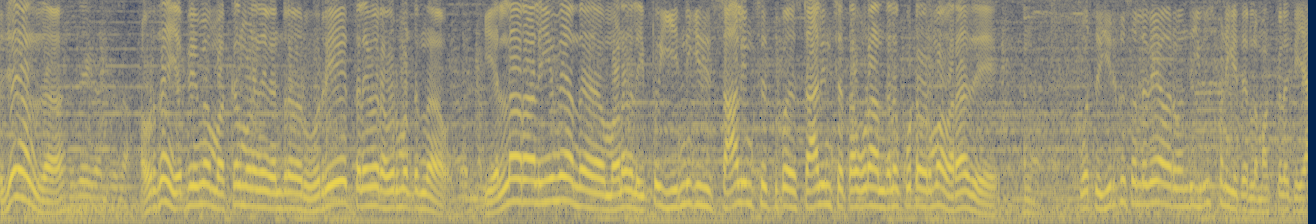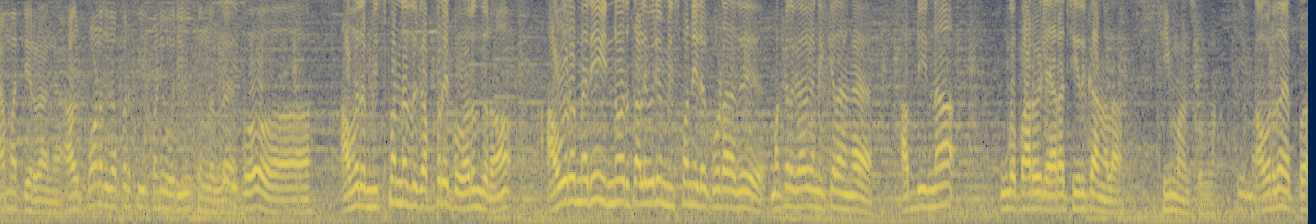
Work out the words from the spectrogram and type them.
விஜயகாந்த் தான் விஜயகாந்த் தான் அவர் தான் எப்பயுமே மக்கள் மனதை வென்றவர். ஒரே தலைவர் அவர் மட்டும்தான். எல்லாராலையுமே அந்த மனதில் இப்போ இன்னைக்கு ஸ்டாலின் செத்து ஸ்டாலின் செத்தா கூட அந்த அளவுக்கு கூட்டம் வருமா? வராது. ஒருத்தர் இருக்க சொல்லவே அவர் வந்து யூஸ் பண்ணிக்க தெரியல மக்களுக்கு ஏமாத்திடுறாங்க. அவர் போனதுக்கு அப்புறம் ஃபீல் பண்ணி ஒரு யூஸ் இல்லைல்ல? இப்போது அவரை மிஸ் பண்ணதுக்கு அப்புறம் இப்போ வருந்துடும் அவரை மாதிரியே இன்னொரு தலைவரையும் மிஸ் பண்ணிடக்கூடாது. மக்களுக்காக நிற்கிறாங்க அப்படின்னா உங்கள் பார்வையில் யாராச்சும் இருக்காங்களா? சீமான் சொல்லலாம். அவர் தான் இப்போ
